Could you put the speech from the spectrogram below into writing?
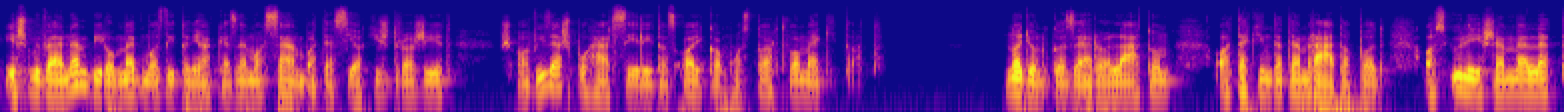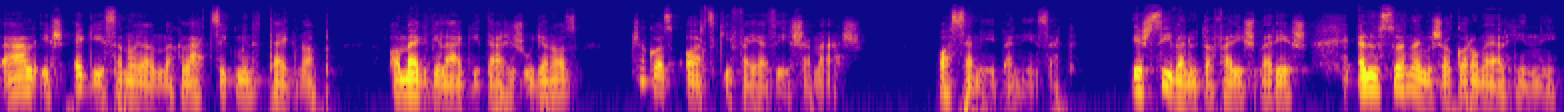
és mivel nem bírom megmozdítani a kezem, a számba teszi a kis drazsét, s a vizes pohár szélét az ajkamhoz tartva megitat. Nagyon közelről látom, a tekintetem rátapad, az ülésem mellett áll, és egészen olyannak látszik, mint tegnap. A megvilágítás is ugyanaz, csak az arc kifejezése más. A szemébe nézek és szíven üt a felismerés. Először nem is akarom elhinni.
